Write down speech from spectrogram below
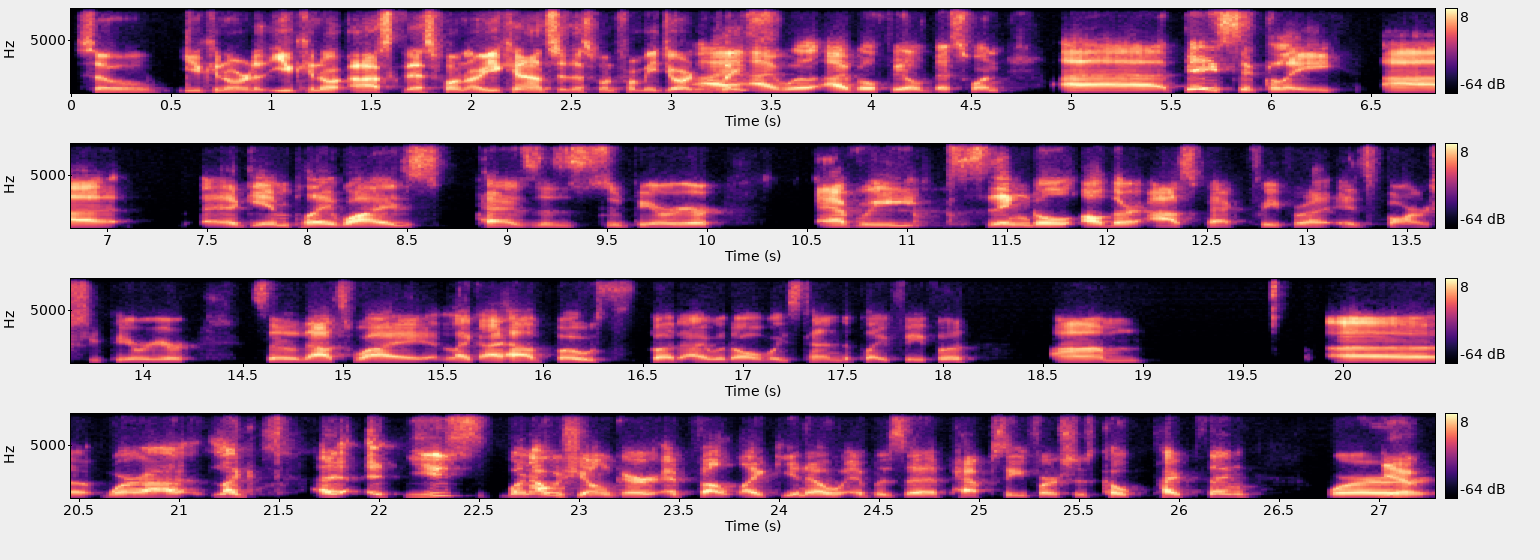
So you can order, you can ask this one, or you can answer this one for me, Jordan, please. I, I will. I will field this one. Uh, basically, uh, uh, gameplay wise, PES is superior. Every single other aspect, FIFA is far superior. So that's why, like, I have both, but I would always tend to play FIFA. Um, uh, where I like, I it used when I was younger, it felt like you know it was a Pepsi versus Coke type thing. Where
